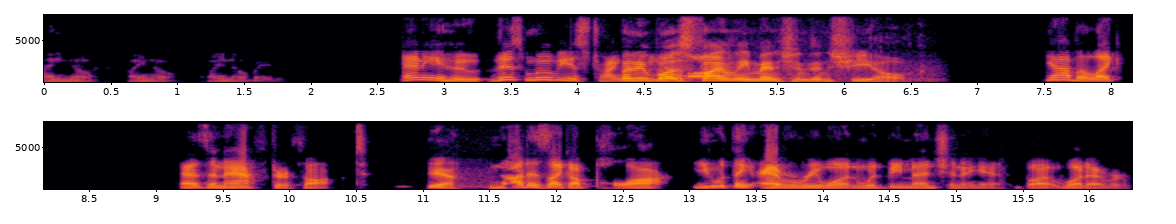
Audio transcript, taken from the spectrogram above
I know, I know, I know, baby. Anywho, this movie is trying But to it was lot- finally mentioned in She Hulk. Yeah, but like as an afterthought, Yeah. not as like a plot. You would think everyone would be mentioning it, but whatever.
